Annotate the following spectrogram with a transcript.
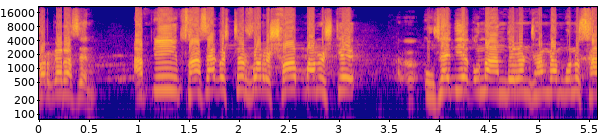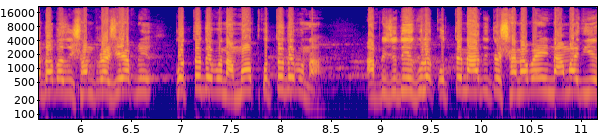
সরকার আছেন, আপনি পাঁচ আগস্টের পরে সব মানুষকে উঠাই দিয়ে কোনো আন্দোলন সংগ্রাম, কোনো সাদাবাজি সন্ত্রাসী আপনি করতে দেবো না মপ করতে দেবো না। আপনি যদি এগুলো করতে না দিত সেনাবাহিনী নামাই দিয়ে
